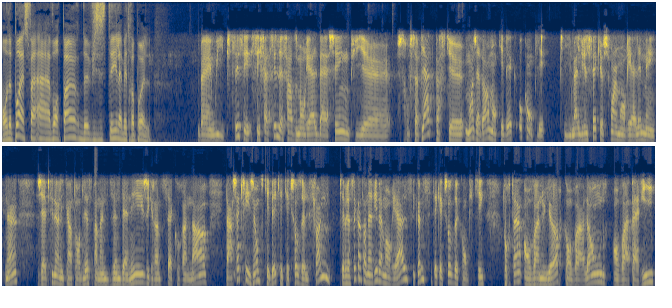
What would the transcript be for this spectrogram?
On n'a pas à, se à avoir peur de visiter la métropole. Ben oui, puis tu sais, c'est facile de faire du Montréal bashing, puis je trouve ça plate parce que moi, j'adore mon Québec au complet. Puis malgré le fait que je sois un Montréalais maintenant, j'ai habité dans les cantons de l'Est pendant une dizaine d'années, j'ai grandi à Couronne Nord. Dans chaque région du Québec, il y a quelque chose de le fun. Puis après ça, quand on arrive à Montréal, c'est comme si c'était quelque chose de compliqué. Pourtant, on va à New York, on va à Londres, on va à Paris,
